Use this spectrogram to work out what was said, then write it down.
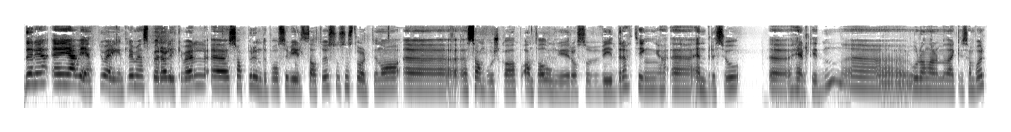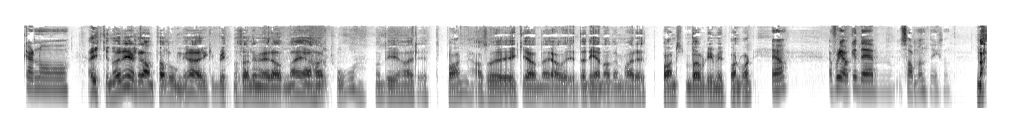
Dere, eh, jeg vet jo egentlig, men jeg spør allikevel. Eh, Kjapp runde på sivil status. Åssen står det til nå? Eh, samboerskap, antall unger osv. Ting eh, endres jo eh, hele tiden. Eh, hvordan er det med deg, Christian Borch? Er det noe Ikke når det gjelder antall unger. er det ikke blitt noe særlig mer av det. Nei, jeg har to, og de har ett barn. Altså, ikke, jeg, Den ene av dem har et barn som da blir mitt barnebarn. Ja, for de har ikke det sammen, ikke sant? Nei.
